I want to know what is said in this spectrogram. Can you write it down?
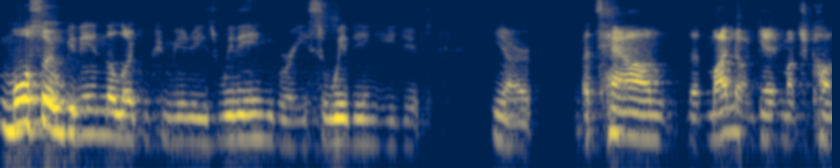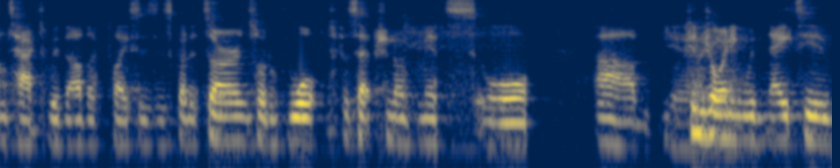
more so within the local communities, within Greece, within Egypt. You know, a town that might not get much contact with other places—it's got its own sort of warped perception of myths or um, Yeah, conjoining with native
